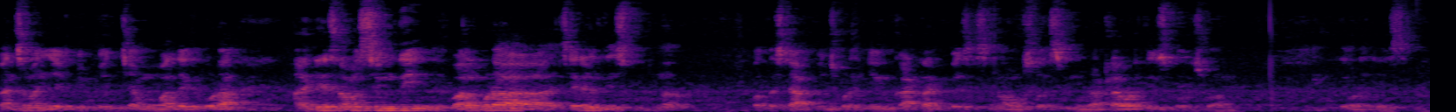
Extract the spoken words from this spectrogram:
పెంచమని చెప్పి పెంచాము. వాళ్ళ దగ్గర కూడా అదే సమస్య ఉంది. వాళ్ళు కూడా చర్యలు తీసుకుంటున్నారు. కొత్త స్టాఫ్ పెంచుకోవడానికి కాంట్రాక్ట్ బేసిస్ అవుట్ సోర్సింగ్ అట్లా కూడా తీసుకోవచ్చు వాళ్ళు. ఇది కూడా చేస్తున్నారు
